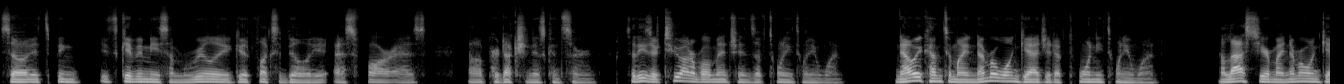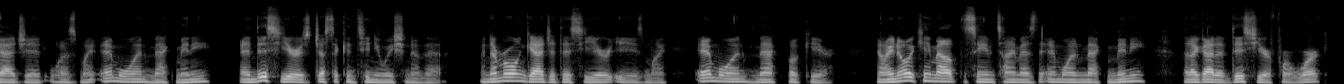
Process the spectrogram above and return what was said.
So it's been it's given me some really good flexibility as far as uh, production is concerned. So these are two honorable mentions of 2021. Now we come to my number one gadget of 2021. Now last year my number one gadget was my M1 Mac Mini, and this year is just a continuation of that. My number one gadget this year is my M1 MacBook Air. Now I know it came out at the same time as the M1 Mac Mini, but I got it this year for work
